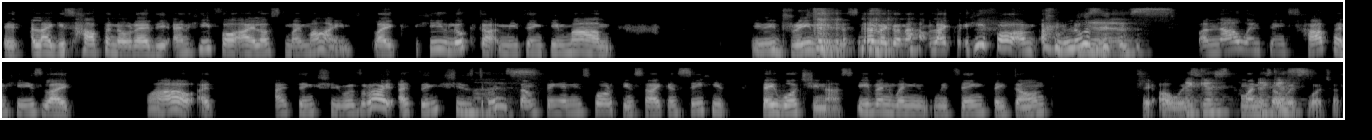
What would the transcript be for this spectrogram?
it, like it's happened already. And he thought I lost my mind. Like he looked at me thinking, mom, you're dreaming. It's never gonna happen. Like he thought I'm, I'm losing. Yes. But now when things happen, he's like, wow, I I think she was right. I think she's nice. doing something and it's working. So I can see he they watching us. Even when we think they don't, they always I guess one is always watch us.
